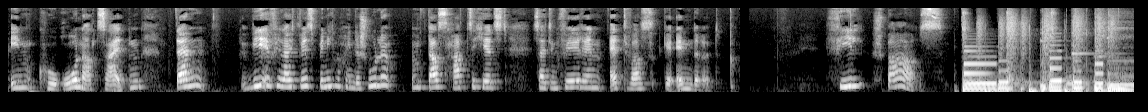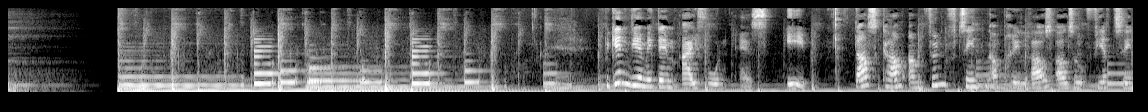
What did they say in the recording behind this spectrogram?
in Corona-Zeiten. Denn, wie ihr vielleicht wisst, bin ich noch in der Schule und das hat sich jetzt seit den Ferien etwas geändert. Viel Spaß! Beginnen wir mit dem iPhone SE. Das kam am 15. April raus, also 14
